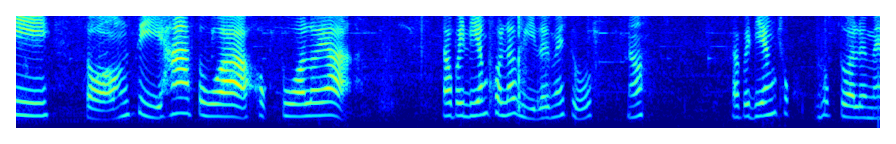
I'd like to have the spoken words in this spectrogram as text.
มี2 4 5 ตัว 6 ตัวเลยอะเราไปเลี้ยงคนละหวีเลยไหมสูเนาะเราไปเลี้ยงทุก ทุกตัวเลยไหม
